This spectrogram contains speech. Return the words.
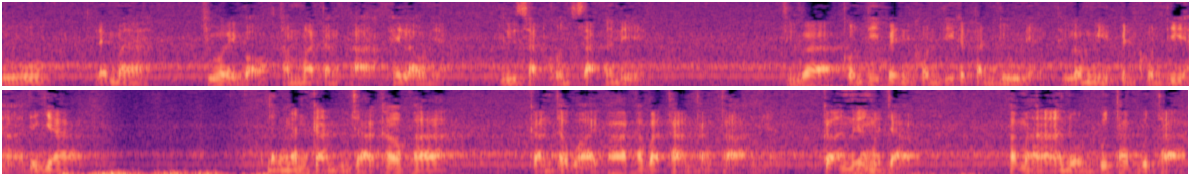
รู้และมาช่วยบอกธรรมะต่างๆ ให้เราเนี่ยหรือสัตว์ขนสัตว์นั่นเอง ถือว่าคนที่เป็นคนที่กตัญญูเนี่ยถือว่ามีเป็นคนที่หาได้ยาก ดังนั้นการบูชาข้าวพระ การถวายผ้าพระประทานต่างๆเนี่ยก็เนื่องมาจากพระมหาอานนท์พุทธบุตร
